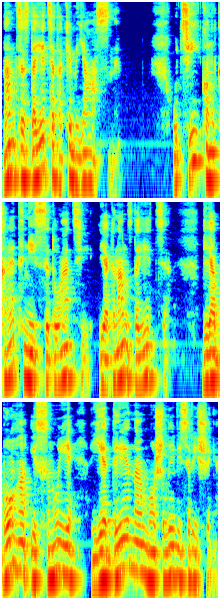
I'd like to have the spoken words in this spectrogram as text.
Нам це здається таким ясним. У цій конкретній ситуації, як нам здається, для Бога існує єдина можливість рішення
